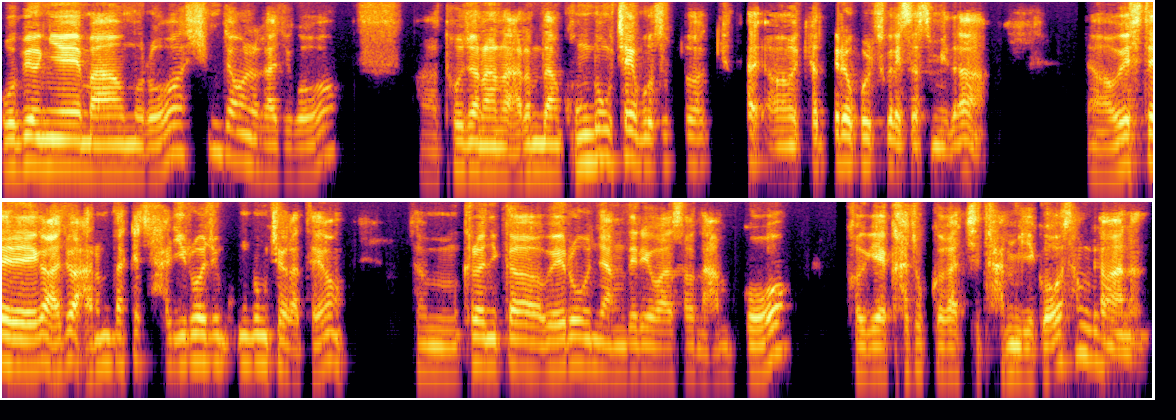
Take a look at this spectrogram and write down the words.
오병이의 마음으로 심정을 가지고 어, 도전하는 아름다운 공동체의 모습도 어, 곁들여 볼 수가 있었습니다. 어, 웨스테레가 아주 아름답게 잘 이루어진 공동체 같아요. 참 그러니까 외로운 양들이 와서 남고 거기에 가족과 같이 담기고 성장하는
